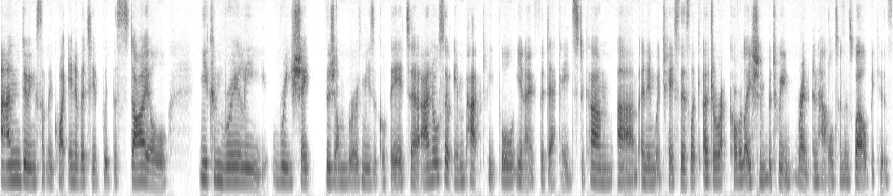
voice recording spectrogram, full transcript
and doing something quite innovative with the style, you can really reshape the genre of musical theatre and also impact people, you know, for decades to come. Um, and in which case, there's like a direct correlation between Rent and Hamilton as well, because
